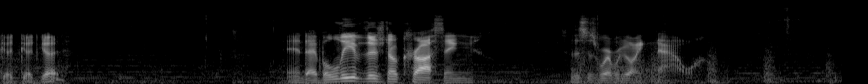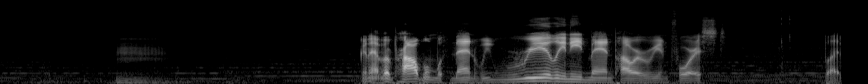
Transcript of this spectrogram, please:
Good, good, good. And I believe there's no crossing, so this is where we're going now. Hmm. Gonna have a problem with men. We really need manpower reinforced. But,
